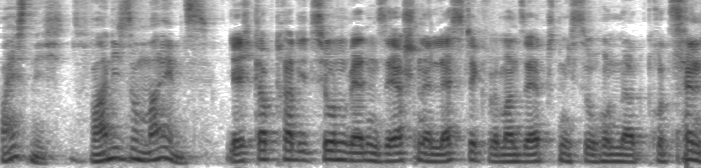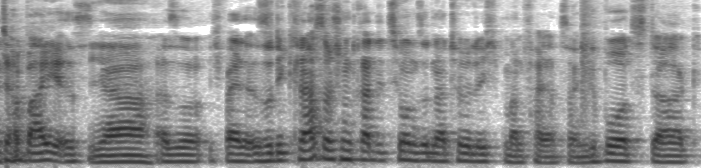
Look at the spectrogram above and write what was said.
weiß nicht, das war nicht so meins. Ja, ich glaube, Traditionen werden sehr schnell lästig, wenn man selbst nicht so 100% dabei ist. Ja, Also, ich weiß, also die klassischen Traditionen sind natürlich, man feiert seinen Geburtstag,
